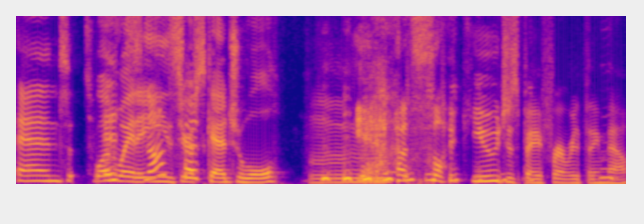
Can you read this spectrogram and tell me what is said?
and it's one way to not ease your schedule. Mhm. Yeah, it's like you just pay for everything now.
